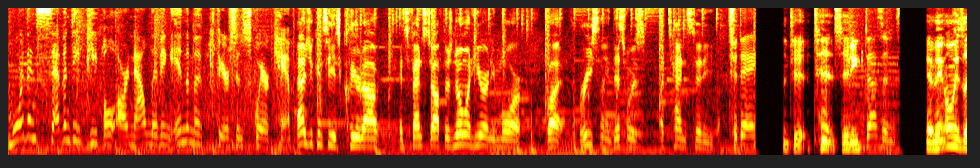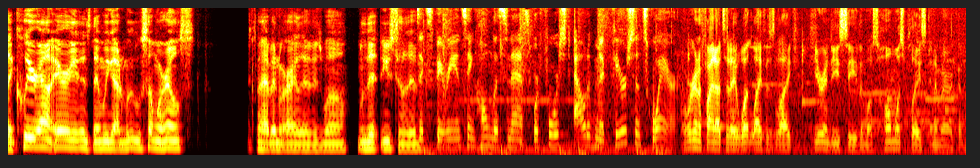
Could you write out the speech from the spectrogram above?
More than 70 people are now living in the McPherson Square camp. As you can see, it's cleared out, it's fenced off, there's no one here anymore. But recently, this was a tent city. Today, Legit tent city. dozens Yeah, they always like clear out areas, then we gotta move somewhere else. That's what happened where I live as well. Lit used to live. experiencing homelessness were forced out of McPherson Square. And we're going to find out today what life is like here in D.C., the most homeless place in America.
